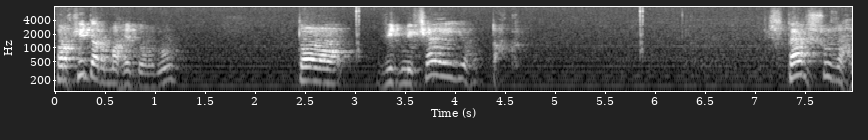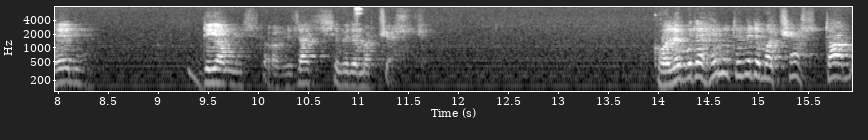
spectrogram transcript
прохід Армагеддону, то відмічає його так. Спершу загине диявольська організація видима честь. Коли буде гинути видима честь, там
